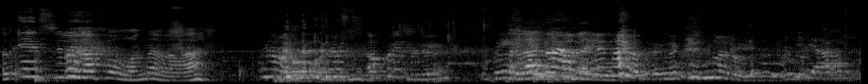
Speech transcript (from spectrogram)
Az én van, nem áll. Na, akkor örülünk. Én nagyon örülök, én nagyon örülök.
